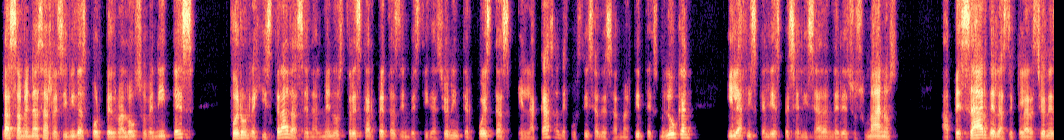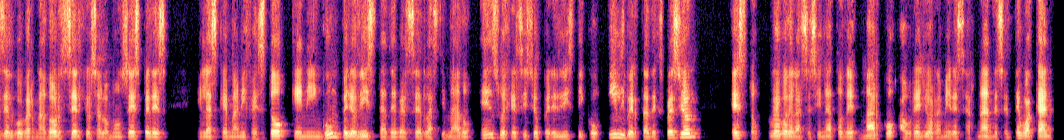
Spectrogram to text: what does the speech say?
Las amenazas recibidas por Pedro Alonso Benítez fueron registradas en al menos tres carpetas de investigación interpuestas en la Casa de Justicia de San Martín Texmelucan y la Fiscalía Especializada en Derechos Humanos. A pesar de las declaraciones del gobernador Sergio Salomón Céspedes, en las que manifestó que ningún periodista debe ser lastimado en su ejercicio periodístico y libertad de expresión, esto luego del asesinato de Marco Aurelio Ramírez Hernández en Tehuacán,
